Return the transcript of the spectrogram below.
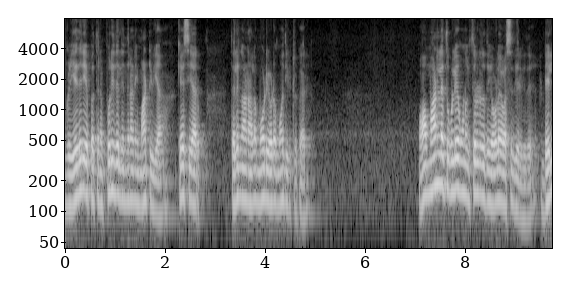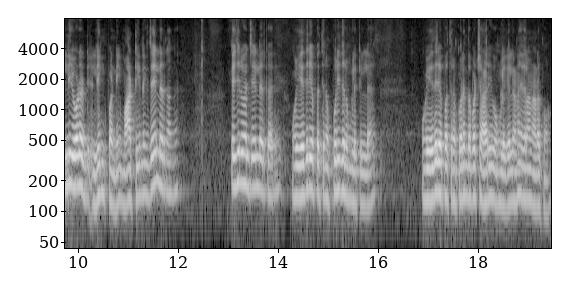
உங்கள் எதிரியை பற்றின புரிதல் இருந்துனா நீ மாட்டுவியா? கேசிஆர் தெலுங்கானாவில் மோடியோட மோதிக்கிட்டு இருக்காரு. உன் மாநிலத்துக்குள்ளேயே உனக்கு திருடுறதுக்கு எவ்வளோ வசதி இருக்குது? டெல்லியோட லிங்க் பண்ணி மாட்டி இன்னைக்கு ஜெயிலில் இருக்காங்க. கெஜ்ரிவால் ஜெயிலில் இருக்கார். உங்கள் எதிரியை பற்றின புரிதல் உங்களுக்கு இல்லை. உங்கள் எதிரியை பற்றின குறைந்தபட்ச அறிவு உங்களுக்கு இல்லைன்னா இதெல்லாம் நடக்கும்.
